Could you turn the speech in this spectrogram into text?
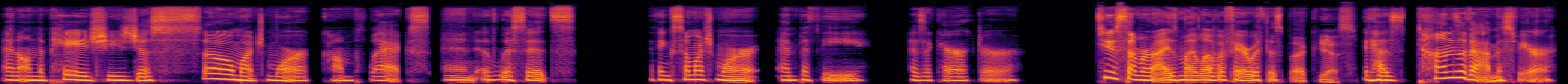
And on the page, she's just so much more complex and elicits, I think, so much more empathy as a character. To summarize my love affair with this book, Yes. it has tons of atmosphere.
